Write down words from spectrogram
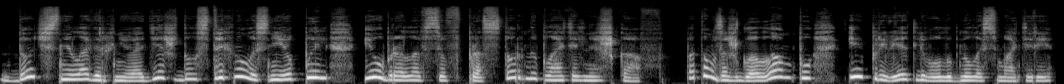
Дочь сняла верхнюю одежду, стряхнула с нее пыль и убрала все в просторный плательный шкаф. Потом зажгла лампу и приветливо улыбнулась матери.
